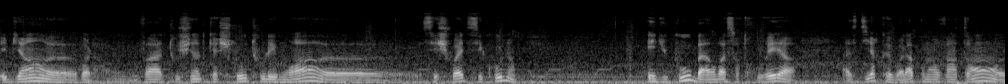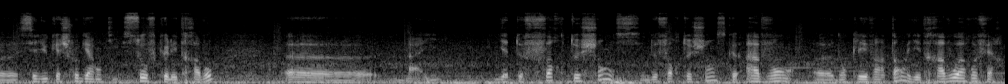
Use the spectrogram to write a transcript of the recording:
eh bien, voilà, on va toucher notre cash flow tous les mois, c'est chouette, c'est cool. Et du coup, bah, on va se retrouver à, se dire que voilà, pendant 20 ans, c'est du cash flow garanti. Sauf que les travaux, bah, il y a de fortes chances, de fortes chances qu'avant les 20 ans, il y ait des travaux à refaire.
